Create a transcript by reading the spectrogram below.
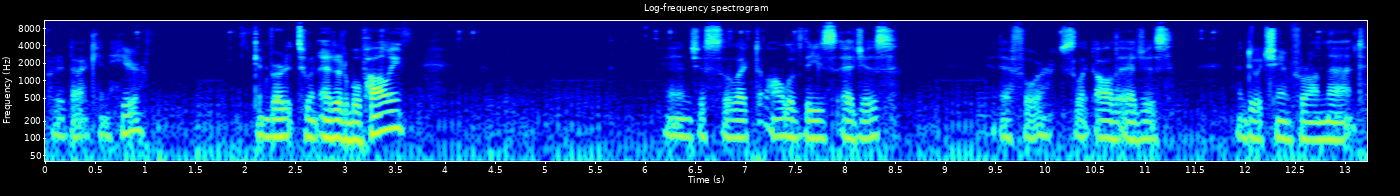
Put it back in here. Convert it to an editable poly. And just select all of these edges. At F4 select all the edges and do a chamfer on that.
